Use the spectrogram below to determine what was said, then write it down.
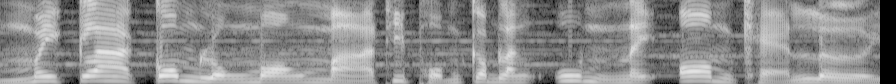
มไม่กล้าก้มลงมองหมาที่ผมกำลังอุ้มในอ้อมแขนเลย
